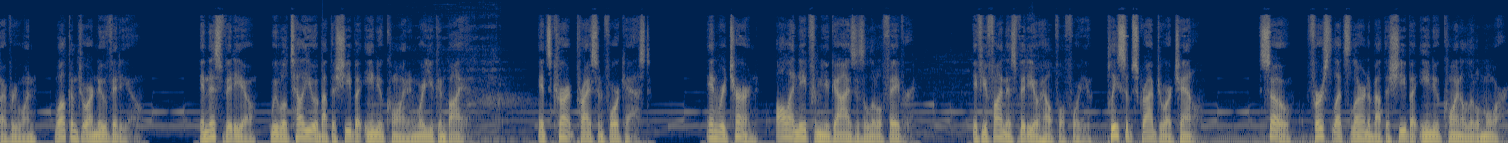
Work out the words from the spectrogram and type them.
everyone, welcome to our new video. In this video, we will tell you about the Shiba Inu coin and where you can buy it. Its current price and forecast. In return, all I need from you guys is a little favor. If you find this video helpful for you, please subscribe to our channel. So, first let's learn about the Shiba Inu coin a little more.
